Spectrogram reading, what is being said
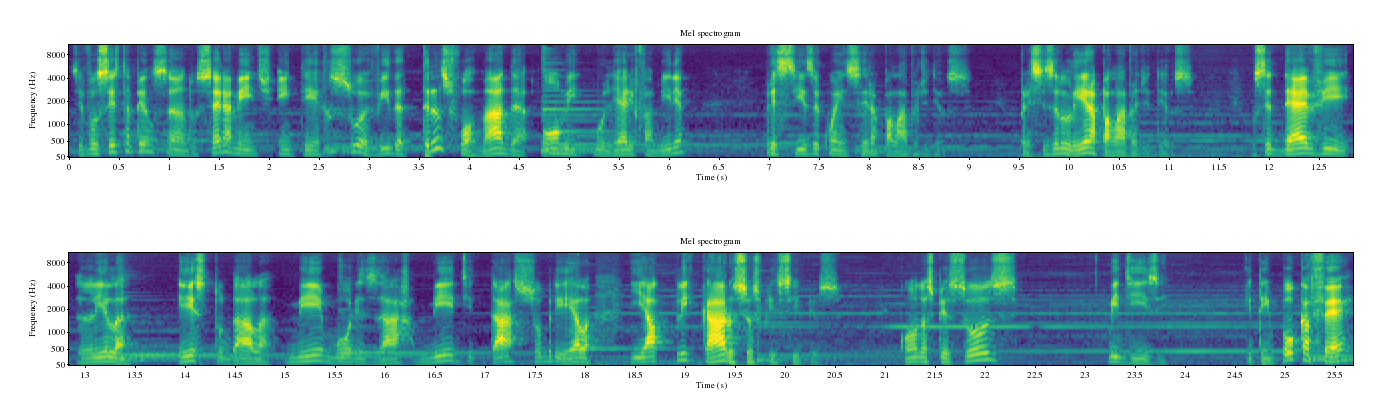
Se você está pensando seriamente em ter sua vida transformada, homem, mulher e família, precisa conhecer a palavra de Deus. Precisa ler a palavra de Deus. Você deve lê-la, estudá-la, memorizar, meditar sobre ela e aplicar os seus princípios. Quando as pessoas me dizem que tem pouca fé,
